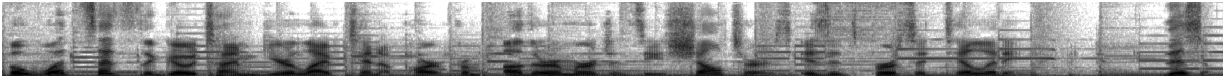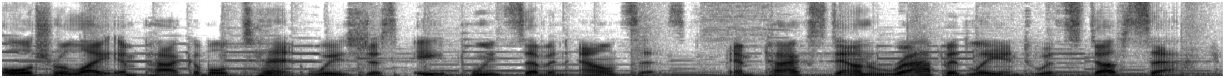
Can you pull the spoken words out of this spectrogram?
But what sets the Go Time Gear Life tent apart from other emergency shelters is its versatility. This ultralight packable tent weighs just 8.7 ounces and packs down rapidly into its stuff sack.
